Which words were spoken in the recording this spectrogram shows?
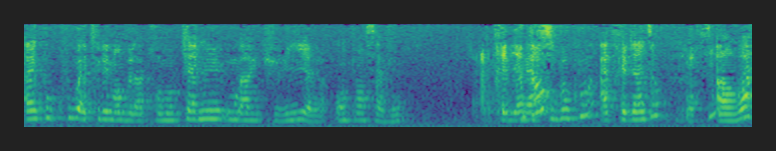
Un coucou à tous les membres de la promo Camus ou Marie Curie. euh, On pense à vous. À très bientôt. Merci beaucoup. À très bientôt. Merci. Au revoir.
